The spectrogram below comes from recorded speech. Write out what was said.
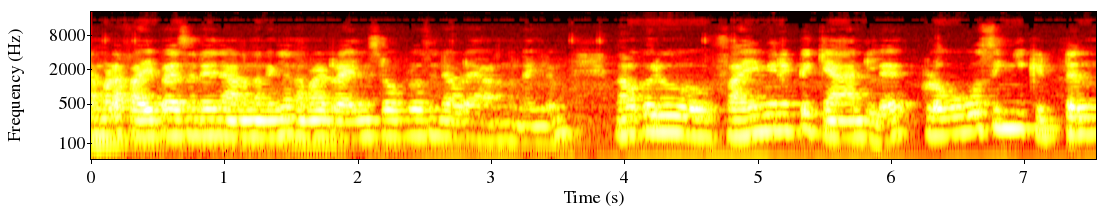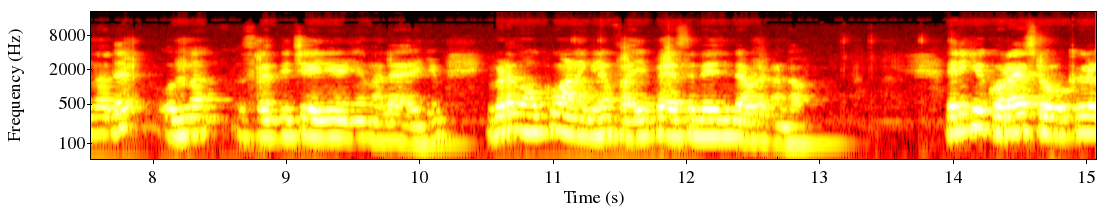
നമ്മുടെ ഫൈവ് പെർസെന്റേജ് ആണെന്നുണ്ടെങ്കിൽ നമ്മുടെ ട്രെയിനിങ് സ്റ്റോപ്പ് ലോസിന്റെ അവിടെ ആണെന്നുണ്ടെങ്കിലും നമുക്കൊരു ഫൈവ് മിനിറ്റ് ക്യാൻഡിൽ ക്ലോസിങ് കിട്ടുന്നത് ഒന്ന് ശ്രദ്ധിച്ചു കഴിഞ്ഞു കഴിഞ്ഞാൽ നല്ലതായിരിക്കും. ഇവിടെ നോക്കുവാണെങ്കിലും ഫൈവ് പെർസെന്റേജിന്റെ അവിടെ കണ്ടോ? എനിക്ക് കുറേ സ്റ്റോക്കുകൾ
